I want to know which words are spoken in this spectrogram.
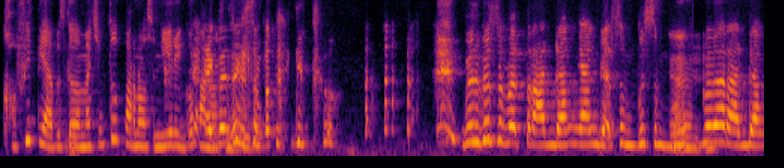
covid ya apa segala macam tuh parno sendiri gue Eh, parno gue juga sendiri sempet gitu. gue gue sempet radang yang nggak sembuh sembuh. Hmm. Gue radang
